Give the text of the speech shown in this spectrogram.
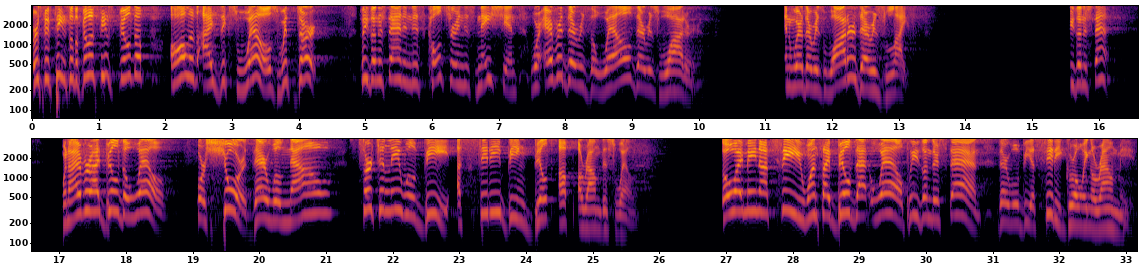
Verse 15 So the Philistines filled up all of Isaac's wells with dirt. Please understand, in this culture, in this nation, wherever there is a well, there is water. And where there is water, there is life. Please understand. Whenever I build a well, for sure there will now certainly will be a city being built up around this well. Though I may not see, once I build that well, please understand, there will be a city growing around me.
